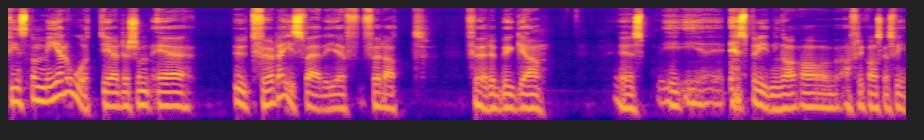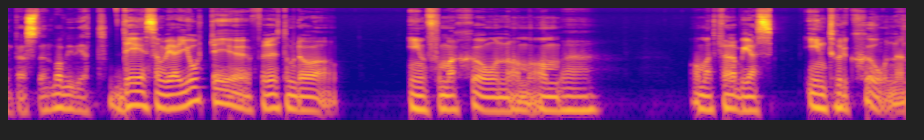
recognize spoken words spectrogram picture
Finns det några mer åtgärder som är utförda i Sverige för att förebygga eh, eh spridning av afrikanska svinpesten, vad vi vet? Det som vi har gjort är ju, förutom då information om, om, eh, om att förebygga introduktionen.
